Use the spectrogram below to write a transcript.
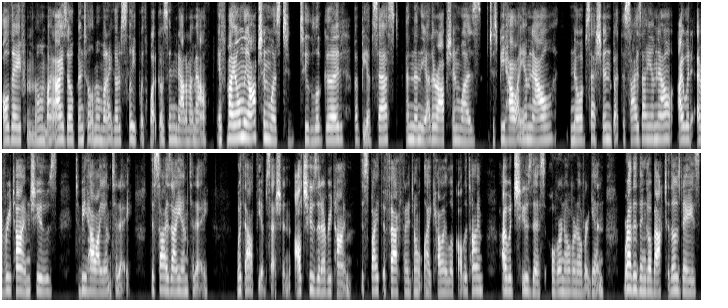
all day from the moment my eyes open till the moment I go to sleep with what goes in and out of my mouth. If my only option was to to look good but be obsessed, and then the other option was just be how I am now, no obsession, but the size I am now, I would every time choose to be how I am today, the size I am today without the obsession. I'll choose it every time, despite the fact that I don't like how I look all the time. I would choose this over and over and over again rather than go back to those days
